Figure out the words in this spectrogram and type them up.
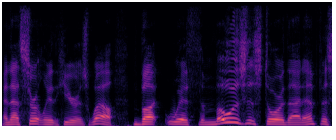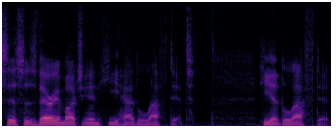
and that's certainly here as well. But with the Moses story, that emphasis is very much in he had left it. He had left it.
